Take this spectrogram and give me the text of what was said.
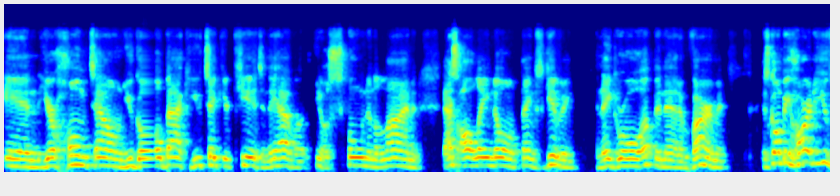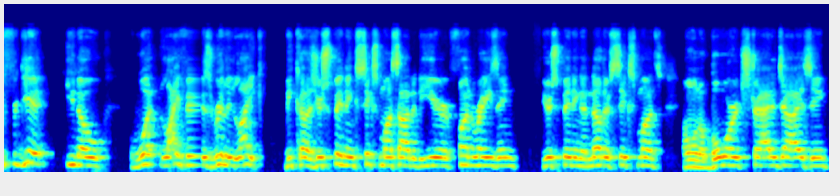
in your hometown. You go back, you take your kids, and they have a you know spoon and a line, and that's all they know on Thanksgiving, and they grow up in that environment. It's gonna be hard to you forget, you know, what life is really like because you're spending six months out of the year fundraising you're spending another six months on a board strategizing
